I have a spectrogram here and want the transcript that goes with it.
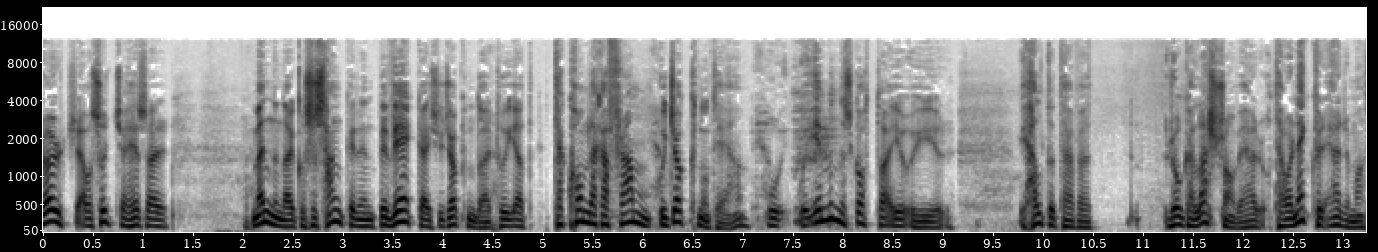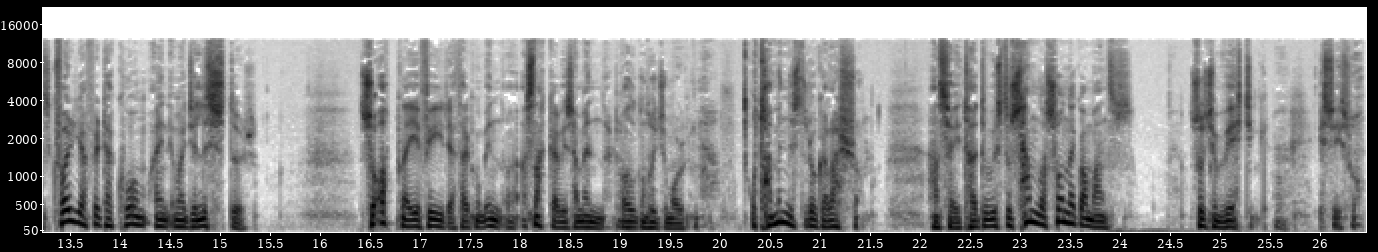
rørt av å suttje hese mennene der, og så sankeren beveka i jøkken der, tog at det kom nekka fram i jøkken til han. Og, og jeg minnes godt da i Jeg held det var Roga Larsson var, og det var nekver æremans, kvarja for det kom ein evangelister, så åpna jeg fire at jeg kom inn og snakka vi sammen menner, Holgen Tudje Morgen. Og ta minnes Roga Larsson. Han sier, ta du, hvis du samla sånn ekva mans, så kommer ikke. Jeg sier sånn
